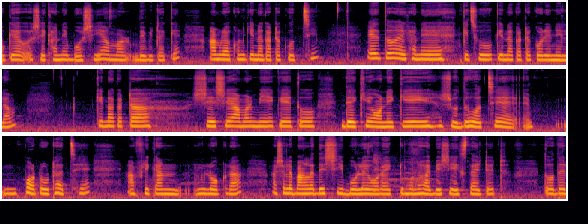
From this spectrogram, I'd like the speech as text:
ওকে সেখানে বসিয়ে আমার বেবিটাকে আমরা এখন কেনাকাটা করছি। এই তো এখানে কিছু কেনাকাটা করে নিলাম। কেনাকাটা শেষে আমার মেয়েকে তো দেখে অনেকেই শুধু হচ্ছে, ফটো উঠাচ্ছে আফ্রিকান লোকরা। আসলে বাংলাদেশি বলে ওরা একটু মনে হয় বেশি এক্সাইটেড তো ওদের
